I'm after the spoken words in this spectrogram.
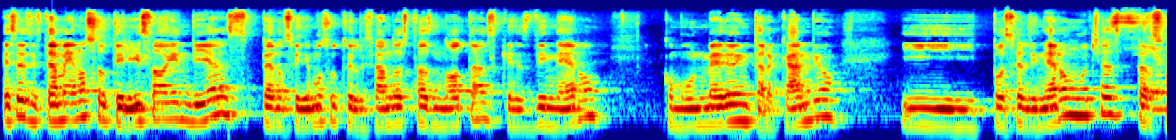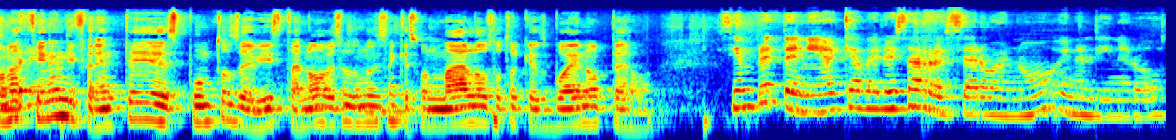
ese sistema ya no se utiliza hoy en día pero seguimos utilizando estas notas que es dinero como un medio de intercambio y pues el dinero muchas personas tienen diferentes puntos de vista, ¿no? A veces unos dicen que son malos, otros que es bueno, pero... Siempre tenía que haber esa reserva, ¿no? En el dinero.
